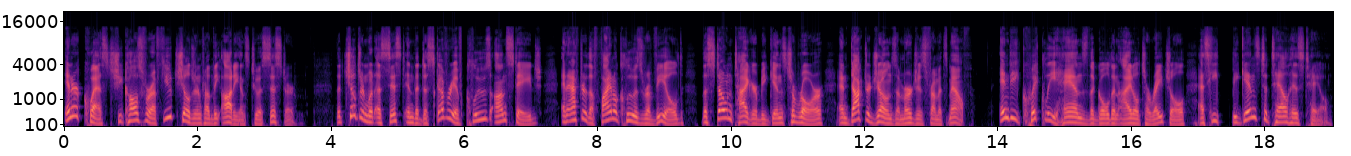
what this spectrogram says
In her quest, she calls for a few children from the audience to assist her. The children would assist in the discovery of clues on stage, and after the final clue is revealed, the stone tiger begins to roar, and Dr. Jones emerges from its mouth. Indy quickly hands the golden idol to Rachel as he begins to tell his tale.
